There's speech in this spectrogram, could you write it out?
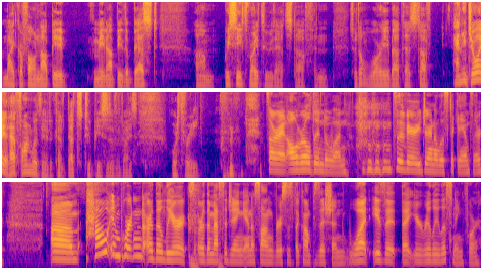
microphone not be may not be the best. Um, we see right through that stuff, and so don't worry about that stuff and enjoy it. Have fun with it. That's two pieces of advice, or three. It's all right, all rolled into one. it's a very journalistic answer. Um, how important are the lyrics or the messaging in a song versus the composition? What is it that you're really listening for?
